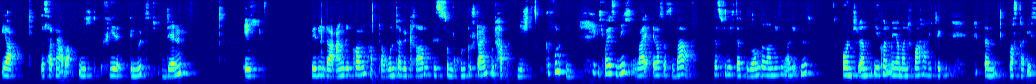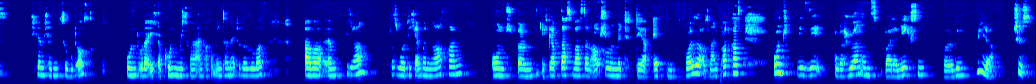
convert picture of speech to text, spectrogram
ja, das hat mir aber nicht viel genützt, denn ich bin da angekommen, habe da runtergegraben bis zum Grundgestein und habe nichts gefunden. Ich weiß nicht, was es war. Das finde ich das Besondere an diesem Erlebnis. Und ähm, ihr könnt mir ja meine Sprachnachricht schicken, ähm, was da ist. Ich kenne mich halt nicht so gut aus. Und oder ich erkunde mich mal einfach im Internet oder sowas. Aber ähm, ja, das wollte ich einfach nur nachfragen. Und ähm, ich glaube, das war es dann auch schon mit der elften Folge aus meinem Podcast. Und wir sehen oder hören uns bei der nächsten Folge wieder. Tschüss.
